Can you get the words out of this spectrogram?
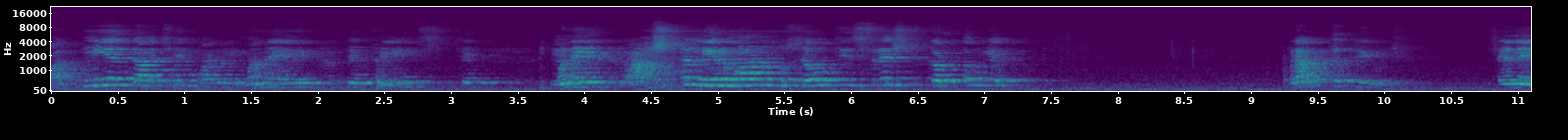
આત્મીયતા છે મારી, મને એની પ્રત્યે ફિલિંગ્સ છે મને એક રાષ્ટ્ર નિર્માણનું સૌથી શ્રેષ્ઠ કર્તવ્ય પ્રાપ્ત થયું છે એને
